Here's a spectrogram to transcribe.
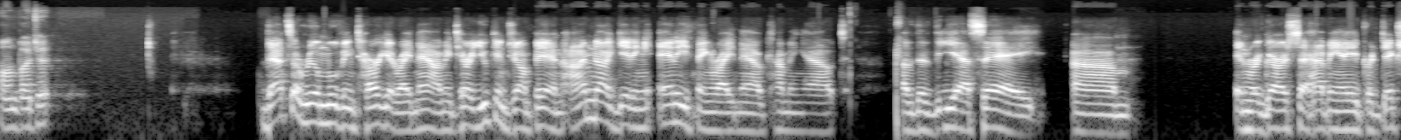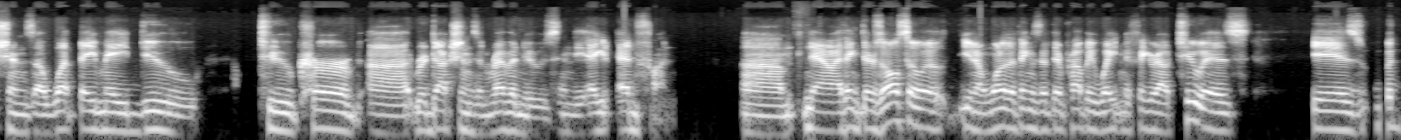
own budget? that's a real moving target right now. I mean, Terry, you can jump in. I'm not getting anything right now coming out of the VSA um, in regards to having any predictions of what they may do to curb uh, reductions in revenues in the ed, ed fund. Um, now, I think there's also, a, you know, one of the things that they're probably waiting to figure out too is, is would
